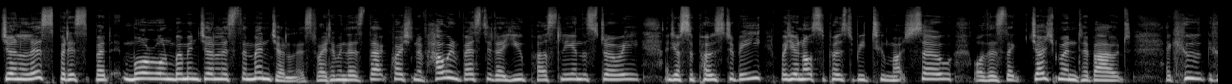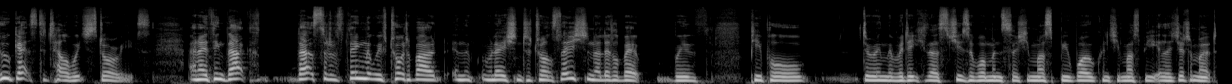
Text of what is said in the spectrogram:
journalists, but it's but more on women journalists than men journalists, right? I mean, there's that question of how invested are you personally in the story, and you're supposed to be, but you're not supposed to be too much so, or there's like judgment about like who who gets to tell which stories, and I think that that sort of thing that we've talked about in relation to translation a little bit with people doing the ridiculous she's a woman so she must be woke and she must be illegitimate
